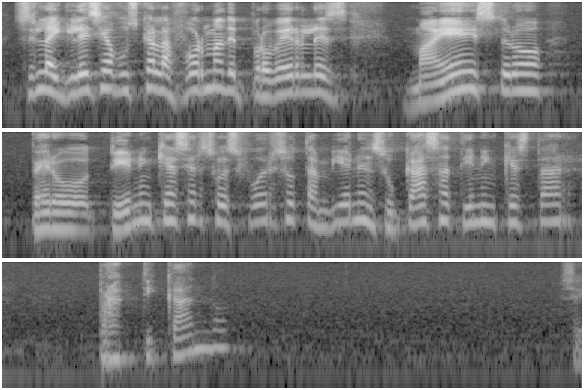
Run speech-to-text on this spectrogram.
Entonces la iglesia busca la forma de proveerles maestro, pero tienen que hacer su esfuerzo también en su casa, tienen que estar practicando. ¿Sí?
